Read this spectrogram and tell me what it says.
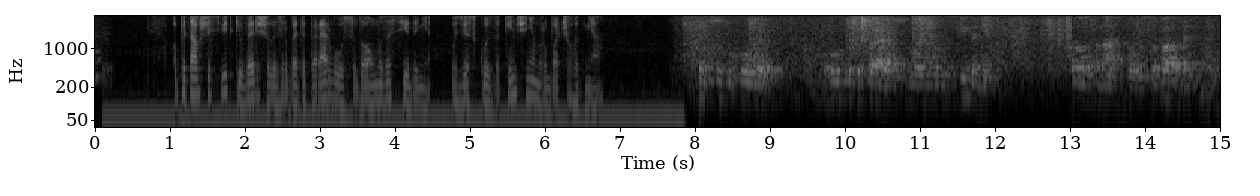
Опитавши свідків, вирішили зробити перерву у судовому засіданні у зв'язку з закінченням робочого дня. Суд ухвалив оголосити перерву у судовому засіданні до 13 листопада 10 хвилин.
